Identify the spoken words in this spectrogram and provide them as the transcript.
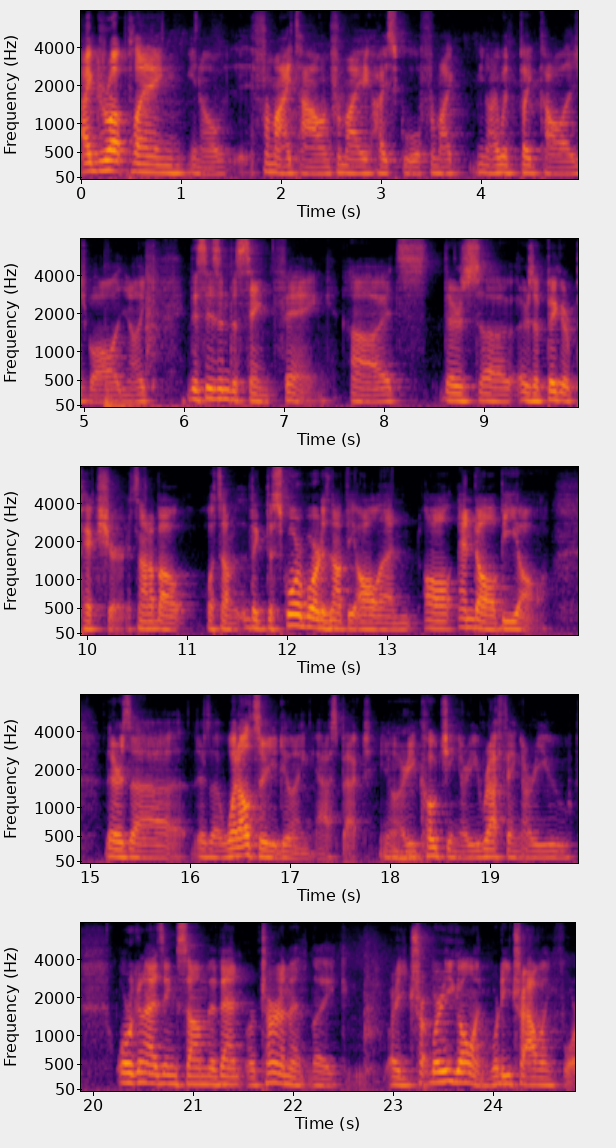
I grew up playing, you know, for my town, for my high school, for my, you know, I went to play college ball. You know, like this isn't the same thing. Uh, it's there's uh, there's a bigger picture. It's not about what's on like the scoreboard is not the all end all end all be all. There's a there's a what else are you doing aspect. You know, are you coaching? Are you refing? Are you organizing some event or tournament? Like, are you tra- where are you going? What are you traveling for?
